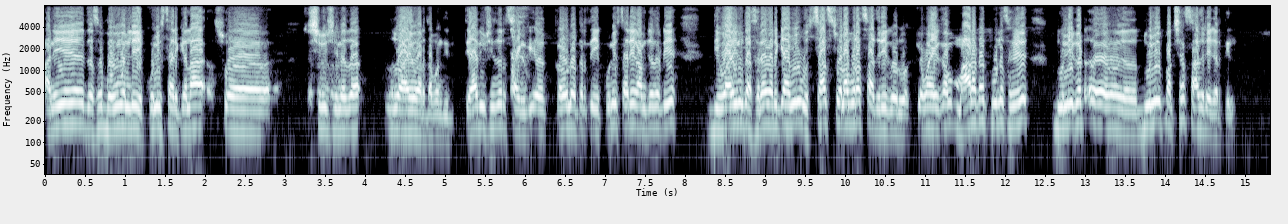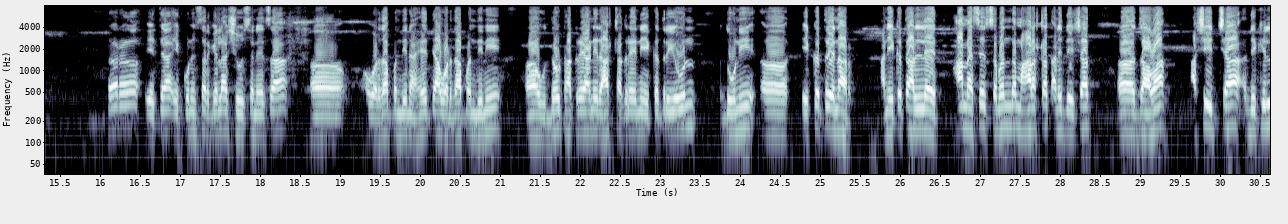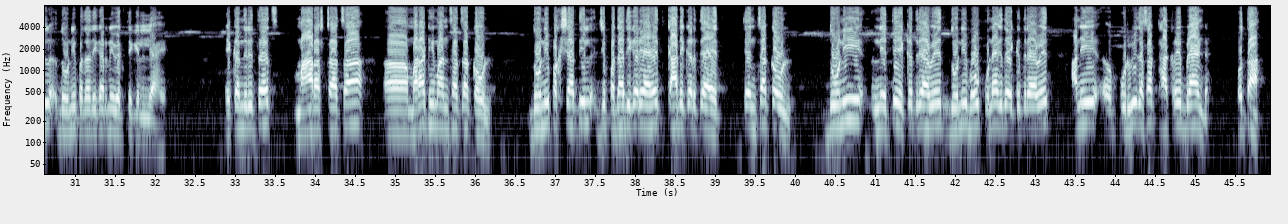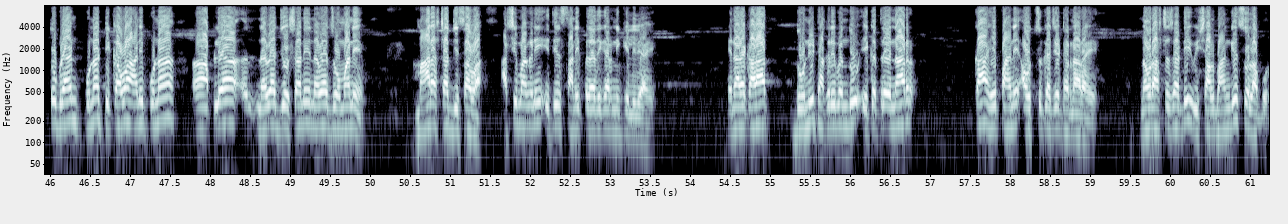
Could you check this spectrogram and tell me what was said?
आणि जसं भाऊ म्हणले एकोणीस तारखेला स्व- शिवसेनेचा जो आहे वर्धापन दिन त्या दिवशी जर सांगी कळवलं तर ते एकोणीस तारीख आमच्यासाठी दिवाळी आणि दसऱ्यासारखी आम्ही उत्साहात सोलापुरात साजरी करू किंवा एका महाराष्ट्रात पूर्ण सगळे दोन्ही गट दोन्ही पक्षात साजरे करतील. तर येत्या एकोणीस तारखेला शिवसेनेचा वर्धापन दिन आहे. त्या वर्धापन दिनी उद्धव ठाकरे आणि राज ठाकरे यांनी एकत्र येऊन दोन्ही एकत्र येणार आणि एकत्र आलेले आहेत. हा मेसेज संबंध महाराष्ट्रात आणि देशात जावा. अशी इच्छा देखील दोन्ही पदाधिकाऱ्यांनी व्यक्त केलेली आहे. एकंदरीतच महाराष्ट्राचा मराठी माणसाचा कौल दोन्ही पक्षातील जे पदाधिकारी आहेत कार्यकर्ते आहेत त्यांचा कौल दोन्ही नेते एकत्र यावेत दोन्ही भाऊ पुन्हा एकदा एकत्र यावेत आणि पूर्वी जसा ठाकरे ब्रँड होता तो ब्रँड पुन्हा टिकावा आणि पुन्हा आपल्या नव्या जोशाने नव्या जोमाने महाराष्ट्रात दिसावा अशी मागणी येथील स्थानिक पदाधिकाऱ्यांनी केलेली आहे. येणाऱ्या काळात दोन्ही ठाकरे बंधू एकत्र येणार का हे पाहणे औत्सुक्याचे ठरणार आहे. नवराष्ट्रासाठी विशाल भांगे सोलापूर.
